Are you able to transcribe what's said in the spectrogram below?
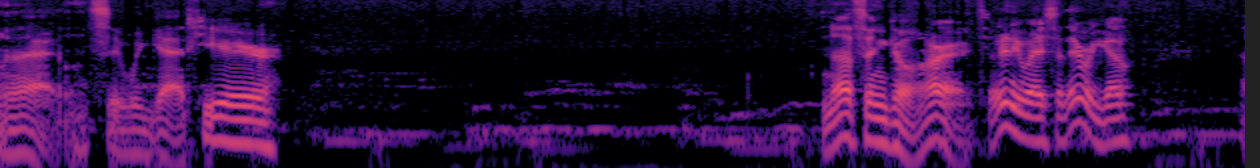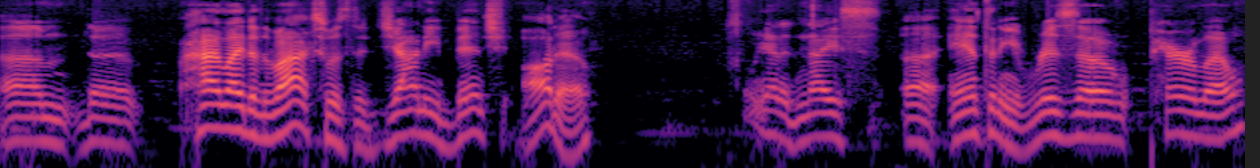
All right, let's see what we got here. Nothing going. All right. So anyway, so there we go. Um, the highlight of the box was the Johnny Bench auto. We had a nice uh, Anthony Rizzo parallel.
